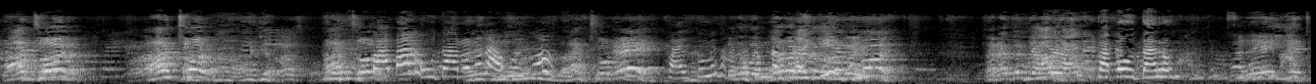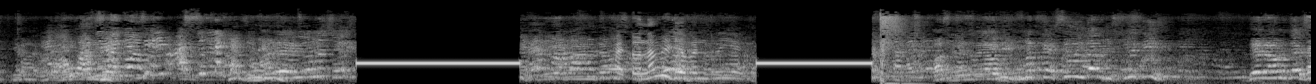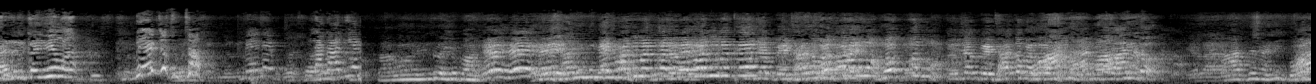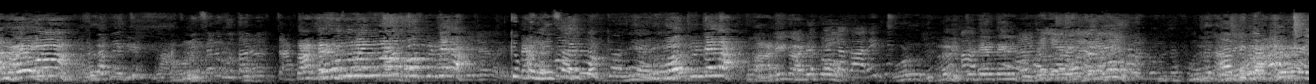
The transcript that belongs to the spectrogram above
हाथ छोड़ हाथ छोड़ हाथ छोड़ पापा उतारो ना राहुल को। हाथ छोड़ फालतू में खत्म लग जाएगी। अरे तुम जाओ यार। पापा उतारो। अरे ये हटो ना वीडियो बन रही है। हिम्मत कैसे हुई इधर घुसने की? दे राउंड दे गाड़ी निकलिए वहाँ बैठ जाओ चुपचाप मैंने लगा दिया तो ये पाँच ए, ए, ए, मेहरबानी मत कर मेहरबानी मत कर जब बैठा तो मैं मारूँगा, बहुत मारूँगा। तू जब बैठा तो मैं मारूँगा। आठ दिन नहीं नहीं मारो, बहुत पिटेगा क्यों पुलिस अभी तक क्यों नहीं आई अभी तक क्यों नहीं?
